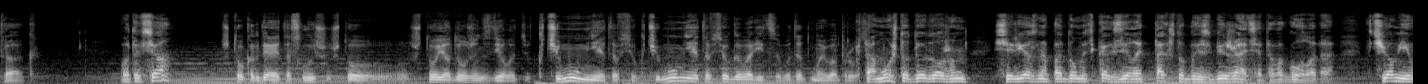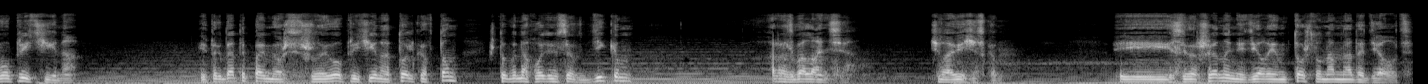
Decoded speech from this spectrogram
Так. Вот и все. Что, когда я это слышу? Что, что я должен сделать? К чему мне это все? К чему мне это все говорится? Вот это мой вопрос. К тому, что ты должен серьезно подумать, как сделать так, чтобы избежать этого голода. В чем его причина? И тогда ты поймешь, что его причина только в том, что мы находимся в диком разбалансе человеческом. И совершенно не делаем то, что нам надо делать.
